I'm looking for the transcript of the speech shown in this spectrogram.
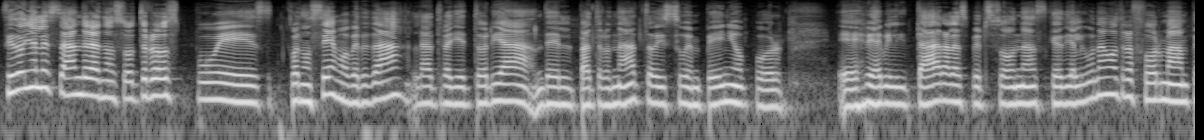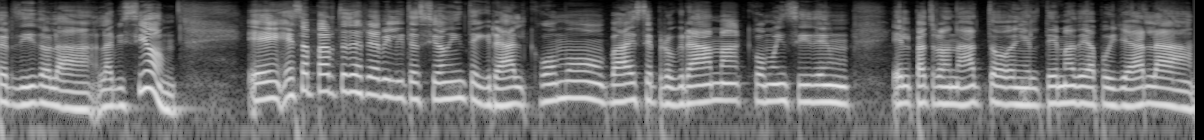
Sí, doña Alessandra, nosotros pues conocemos, ¿verdad?, la trayectoria del patronato y su empeño por eh, rehabilitar a las personas que de alguna u otra forma han perdido la, la visión. En esa parte de rehabilitación integral, ¿cómo va ese programa? ¿Cómo incide el patronato en el tema de apoyar la,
